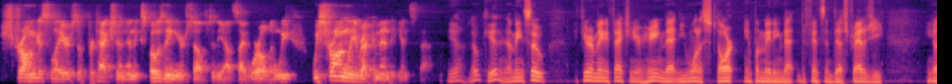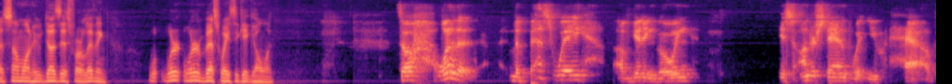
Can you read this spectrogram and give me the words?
strongest layers of protection and exposing yourself to the outside world. And we we strongly recommend against that. Yeah, no kidding. I mean, so if you're a manufacturer, you're hearing that, and you want to start implementing that defense in depth strategy, you know, someone who does this for a living, what what are the best ways to get going? So one of the the best way of getting going is to understand what you have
